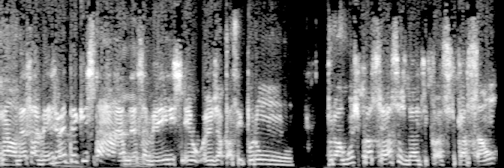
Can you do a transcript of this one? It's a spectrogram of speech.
Não, dessa vez vai ter que estar. Dessa vez eu, eu já passei por um por alguns processos né, de classificação.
